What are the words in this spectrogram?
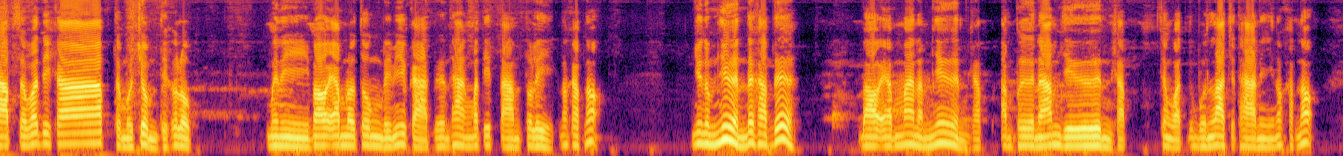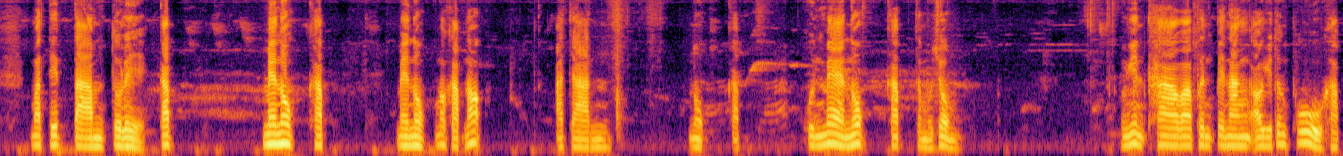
กับสวัสดีครับท่านผู้ชมที่เคารพมื้อนี้เบาแอมเราตรงได้มีโอกาสเดินทางมาติดตามตัวเลขเนาะครับเนาะอยู่น้ำยืนนะครับ เด้อเบาแอมมาน้ำยืนครับอำเภอน้ำยืนครับ จังหวัดอุบลราชธานีเนาะครับเนาะมาติดตามตัวเลขกับ แม่นกครับ แม่นกเนาะครับเนาะอาจารย์นกครับ คุณแม่นกครับท่านผู้ชมผมยินข่าวว่าเพิ่นไปนั่งเอาอยู่ทั้งผู้ครับ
